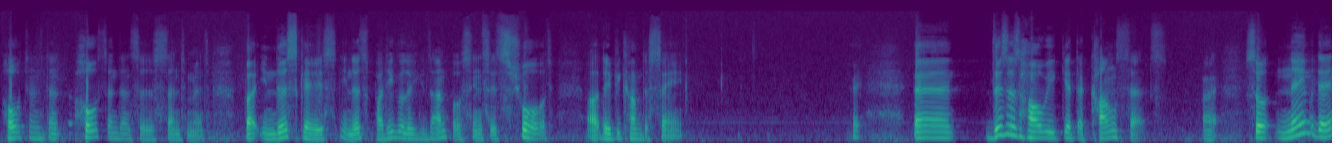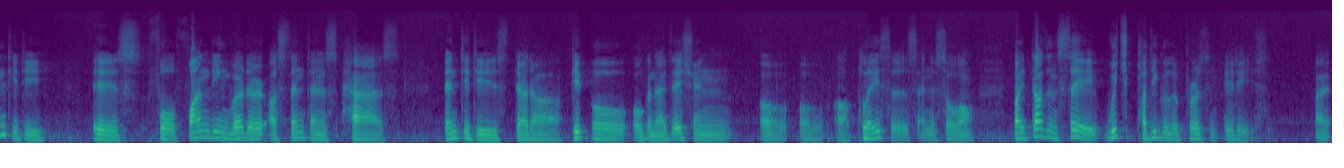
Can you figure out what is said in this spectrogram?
whole, whole sentence's sentiment. But in this case, in this particular example, since it's short, uh, they become the same. Okay? And this is how we get the concepts. Right? So named entity is for finding whether a sentence has entities that are people, organization, or, or, or places, and so on. But it doesn't say which particular person it is. Right?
